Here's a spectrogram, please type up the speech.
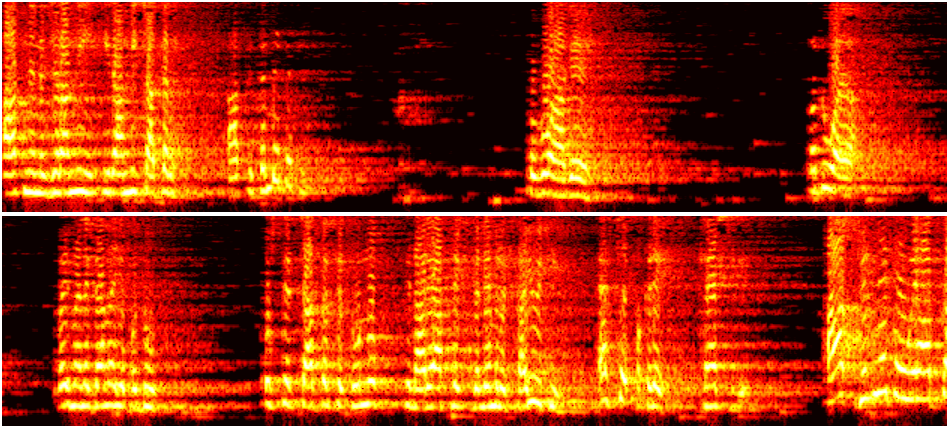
آپ نے نجرانی، ایرانی چادر آپ کے کندھے پہ تھی۔ تو وہ آگے بدو آیا۔ بھائی میں نے کہا نا یہ بدو۔ اس نے چادر کے دونوں کنارے آپ نے گلے میں لٹکائی ہوئی تھی۔ ایسے پکڑے، کھینچ لیے۔ آپ گرنے کو ہوئے، آپ کا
